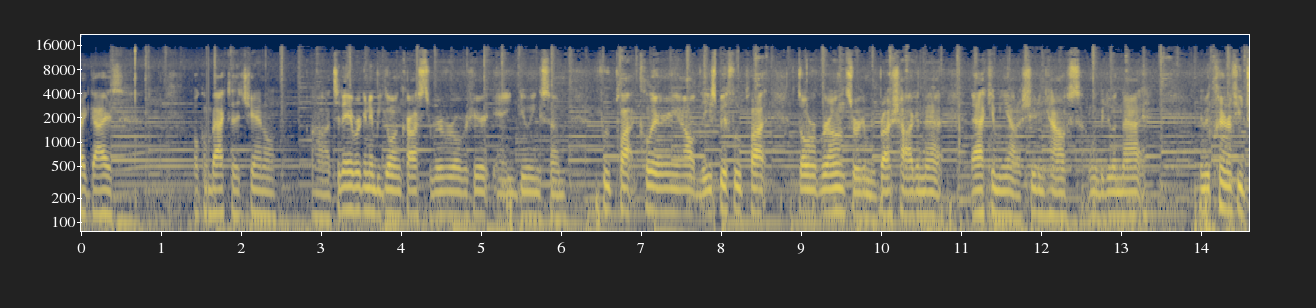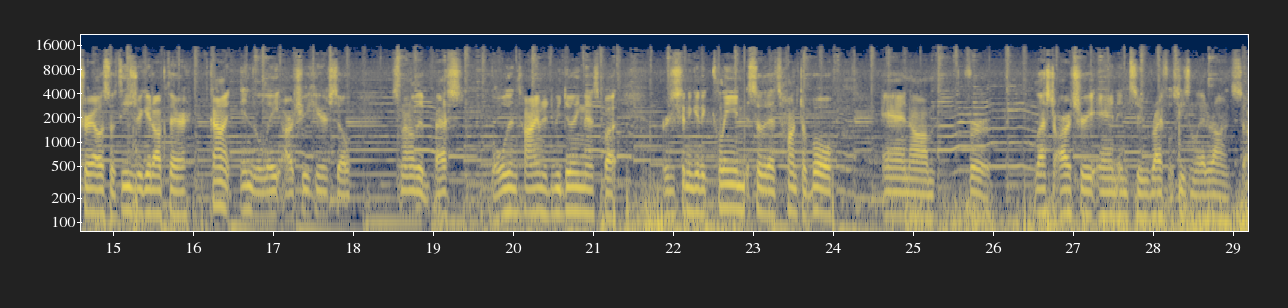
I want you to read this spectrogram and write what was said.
Alright guys, welcome back to the channel. Uh, today we're going to be going across the river over here and doing some food plot clearing out. Be a food plot, it's overgrown so we're going to be brush hogging that, vacuuming out a shooting house. I'm going to be doing that. Going to be clearing a few trails so it's easier to get up there. kind of in the late archery here so it's not really the best golden time to be doing this but we're just going to get it clean so that it's huntable and um, for Leicester archery and into rifle season later on. So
